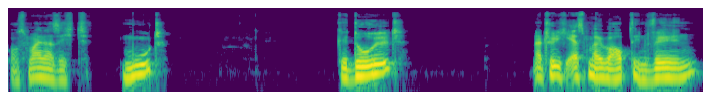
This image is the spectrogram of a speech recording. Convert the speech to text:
aus meiner Sicht Mut, Geduld, natürlich erstmal überhaupt den Willen,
